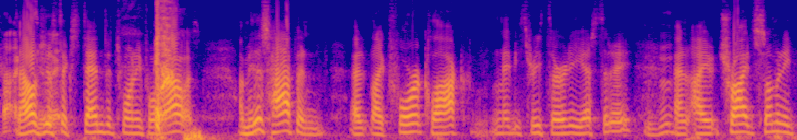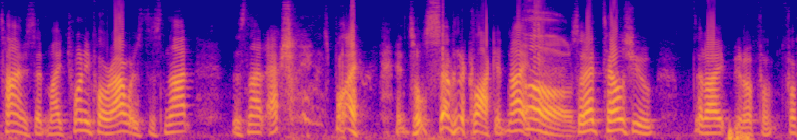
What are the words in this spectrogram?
that'll just it. extend to 24 hours. I mean, this happened at like four o'clock, maybe 3:30 yesterday, Mm-hmm. and I tried so many times that my 24 hours does not does not actually expire until seven o'clock at night. Oh. So that tells you that I, you know, for, for,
